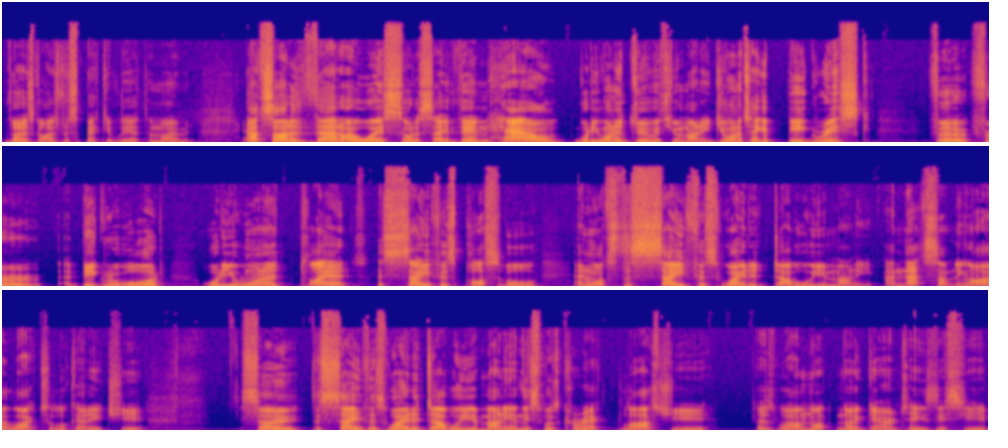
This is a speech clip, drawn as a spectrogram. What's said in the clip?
those guys respectively at the moment. Outside of that, I always sort of say, then how? What do you want to do with your money? Do you want to take a big risk for for a big reward, or do you want to play it as safe as possible? And what's the safest way to double your money? And that's something I like to look at each year. So the safest way to double your money, and this was correct last year as well. Not no guarantees this year.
